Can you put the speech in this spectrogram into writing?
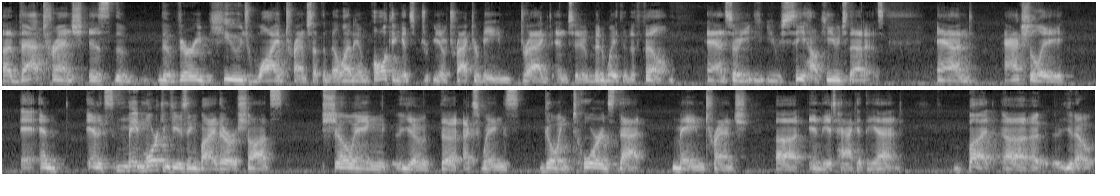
Uh, that trench is the the very huge wide trench that the Millennium Falcon gets you know tractor beam dragged into midway through the film, and so you, you see how huge that is, and actually, and and it's made more confusing by there are shots showing you know the X wings going towards that main trench uh, in the attack at the end, but uh, you know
